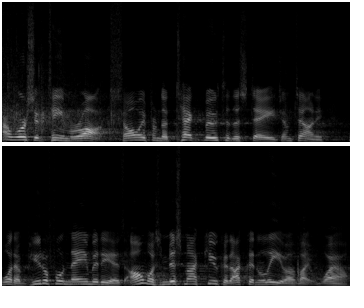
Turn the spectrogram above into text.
our worship team rocks, all the way from the tech booth to the stage. I'm telling you, what a beautiful name it is. I almost missed my cue because I couldn't leave. I was like, wow.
